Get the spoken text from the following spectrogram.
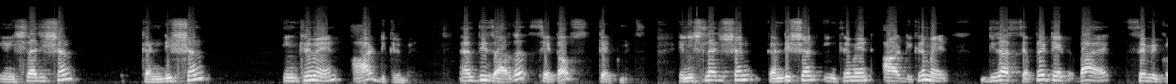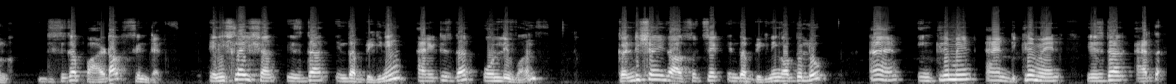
Initialization, condition, increment or decrement. And these are the set of statements. Initialization, condition, increment or decrement, these are separated by semicolon. This is a part of syntax. Initialization is done in the beginning and it is done only once. Condition is also checked in the beginning of the loop and increment and decrement is done at the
